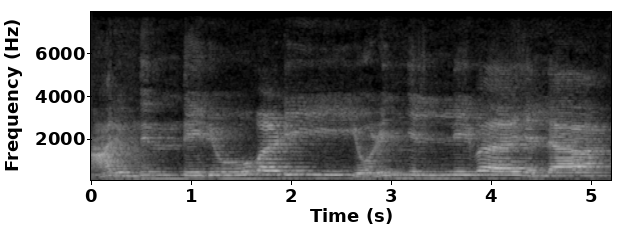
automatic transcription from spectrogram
ആരും നിന്തിരൂപടി ഒഴിഞ്ഞില്ലിവയെല്ലാം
